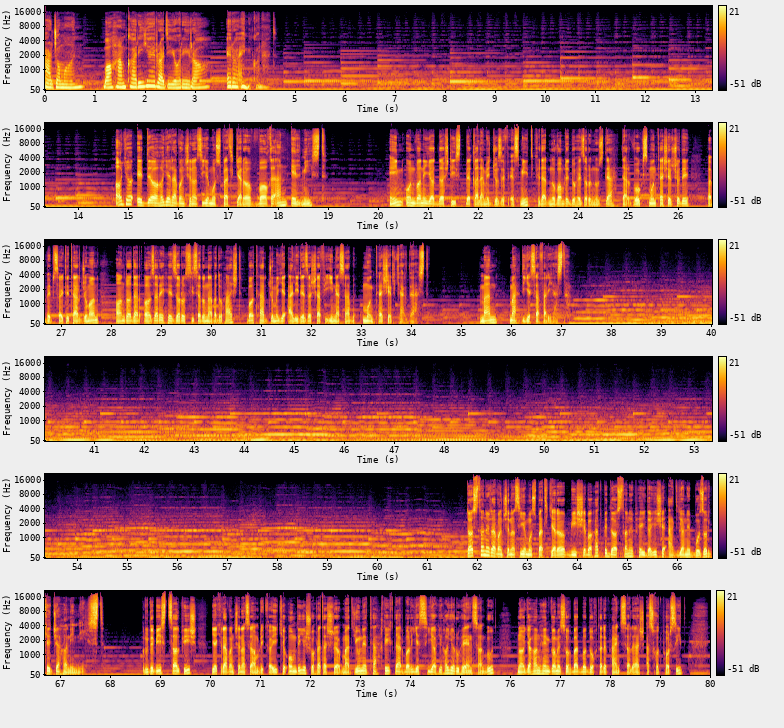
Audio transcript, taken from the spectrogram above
ترجمان با همکاری رادیوری را ارائه می کند. آیا ادعاهای روانشناسی مثبتگرا واقعا علمی است؟ این عنوان یادداشتی است به قلم جوزف اسمیت که در نوامبر 2019 در وکس منتشر شده و وبسایت ترجمان آن را در آذر 1398 با ترجمه علیرضا شفیعی نسب منتشر کرده است. من مهدی سفری هستم. داستان روانشناسی مثبتگرا بیشباهت به داستان پیدایش ادیان بزرگ جهانی نیست. حدود 20 سال پیش یک روانشناس آمریکایی که عمده شهرتش را مدیون تحقیق درباره سیاهی های روح انسان بود، ناگهان هنگام صحبت با دختر پنج سالش از خود پرسید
